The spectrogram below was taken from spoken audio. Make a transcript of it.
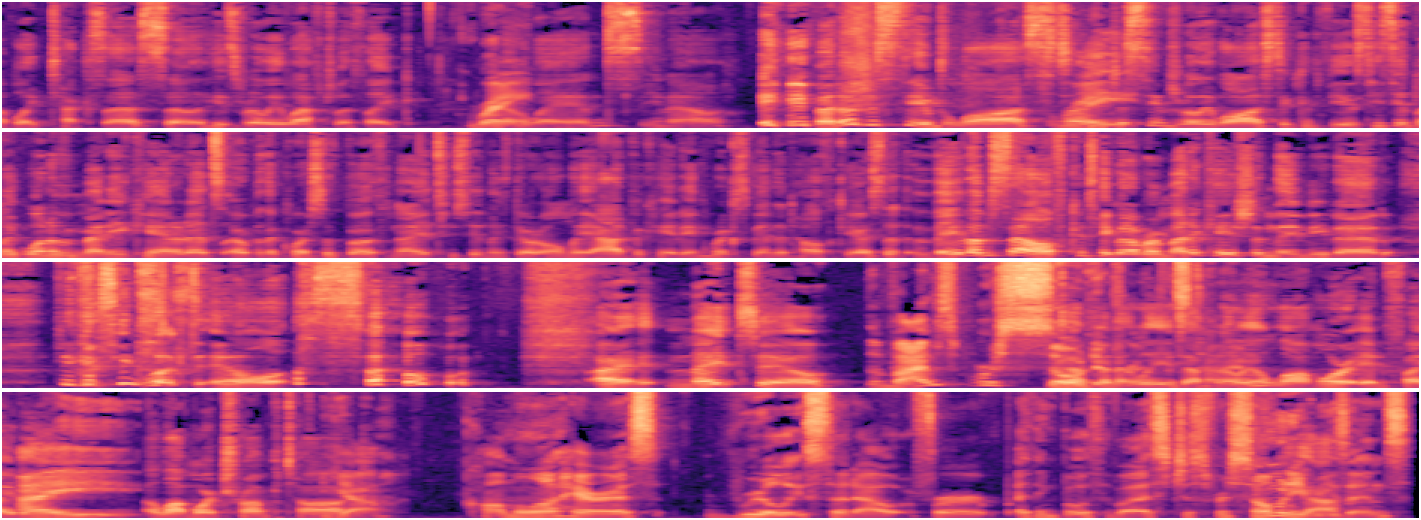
of like texas so he's really left with like right. no lanes, you know. Beto just seemed lost. Right. He just seemed really lost and confused. He seemed like one of many candidates over the course of both nights who seemed like they were only advocating for expanded health care so that they themselves could take whatever medication they needed because he looked ill. So all right, night two. The vibes were so definitely, definitely time. a lot more infighting, I, a lot more Trump talk. Yeah, Kamala Harris really stood out for I think both of us just for so many yeah. reasons.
